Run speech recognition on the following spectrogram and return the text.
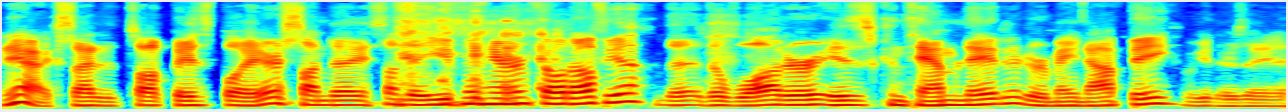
Yeah, excited to talk baseball here Sunday Sunday evening here in Philadelphia. The the water is contaminated or may not be. We, there's a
